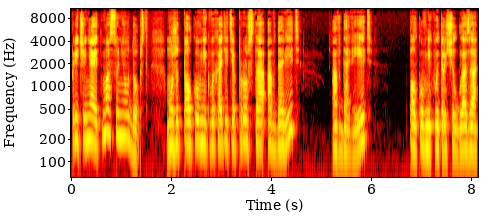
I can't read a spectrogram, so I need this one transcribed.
причиняет массу неудобств. Может, полковник, вы хотите просто овдоветь? Овдоветь? Полковник вытаращил глаза.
